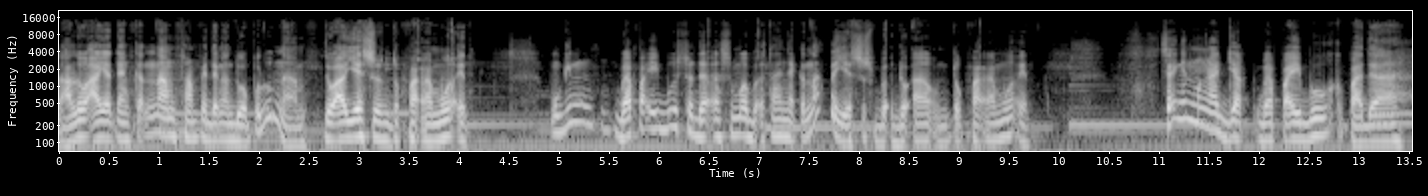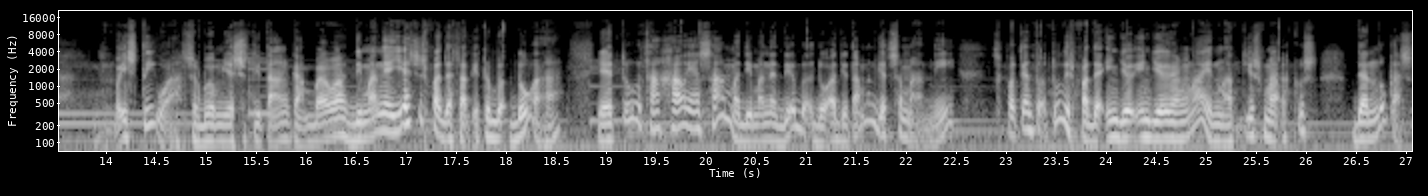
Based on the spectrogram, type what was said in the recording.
Lalu ayat yang ke-6 sampai dengan 26 doa Yesus untuk para murid. Mungkin Bapak Ibu Saudara semua bertanya kenapa Yesus berdoa untuk para murid? Saya ingin mengajak Bapak Ibu kepada peristiwa sebelum Yesus ditangkap bahwa di mana Yesus pada saat itu berdoa yaitu hal yang sama di mana dia berdoa di Taman Getsemani seperti yang tertulis pada Injil-Injil yang lain Matius, Markus dan Lukas.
